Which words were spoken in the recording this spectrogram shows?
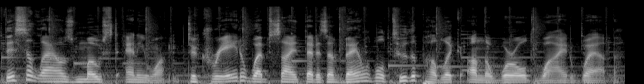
This allows most anyone to create a website that is available to the public on the World Wide Web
